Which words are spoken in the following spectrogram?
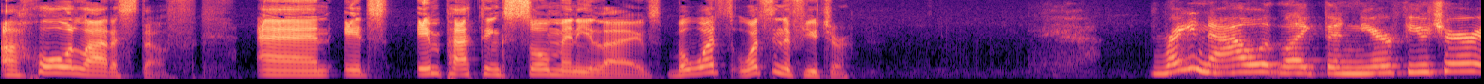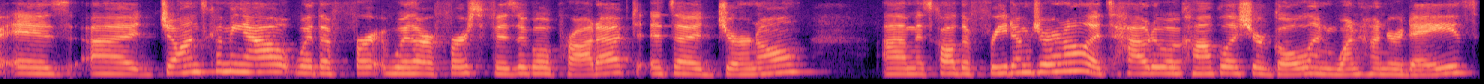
a whole lot of stuff and it's impacting so many lives. But what's what's in the future? Right now, like the near future is uh, John's coming out with a fir- with our first physical product. It's a journal. Um, it's called the Freedom Journal. It's how to accomplish your goal in 100 days.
